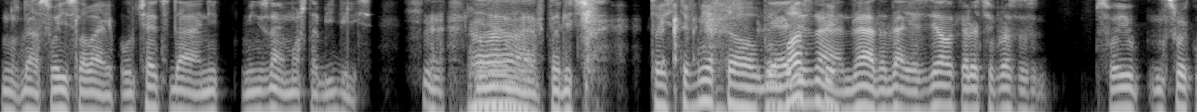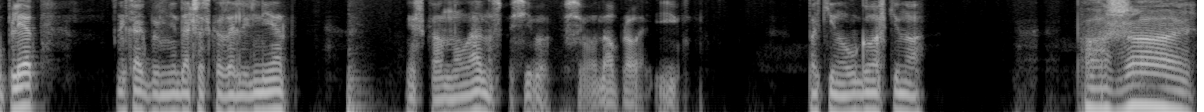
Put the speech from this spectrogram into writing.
Ну да, свои слова. И получается, да, они, я не знаю, может, обиделись. Я не знаю, в то ли. То есть ты вместо Я не знаю, да, да, да. Я сделал, короче, просто свою, свой куплет. И как бы мне дальше сказали нет. Я сказал, ну ладно, спасибо, всего доброго. И покинул главкино. О, жаль.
